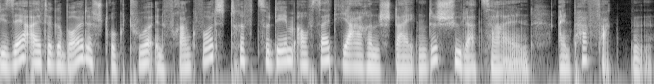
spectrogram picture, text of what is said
Die sehr alte Gebäudestruktur in Frankfurt trifft zudem auf seit Jahren steigende Schülerzahlen. Ein paar Fakten.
